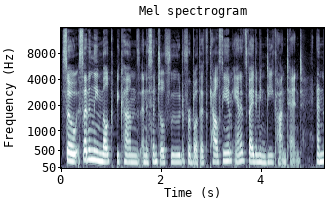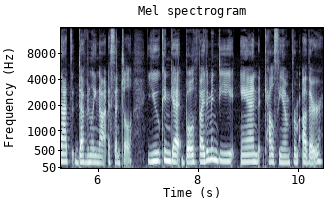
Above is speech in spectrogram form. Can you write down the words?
So suddenly, milk becomes an essential food for both its calcium and its vitamin D content. And that's definitely not essential. You can get both vitamin D and calcium from other,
